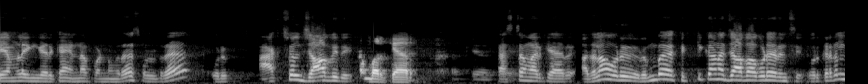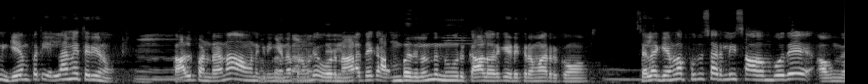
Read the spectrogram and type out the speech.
கேம்ல இங்க இருக்கேன் என்ன பண்ணுங்கிற சொல்ற ஒரு ஆக்சுவல் ஜாப் இது. நம்பர் கேர் கஸ்டமர் கேர் அதெல்லாம் ஒரு ரொம்ப ஹெக்டிக்கான ஜாபா கூட இருந்துச்சு. ஒரு கடத்துல நீங்க கேம் பத்தி எல்லாமே தெரியணும். கால் பண்றேன்னா அவனுக்கு நீங்க என்ன பண்ண முடியும்? ஒரு நாளத்துக்கு ஐம்பதுல இருந்து நூறு கால் வரைக்கும் எடுக்கிற மாதிரி இருக்கும். சில கேம்லாம் புதுசா ரிலீஸ் ஆகும்போதே அவங்க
